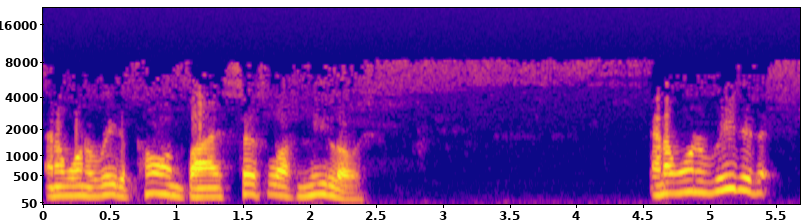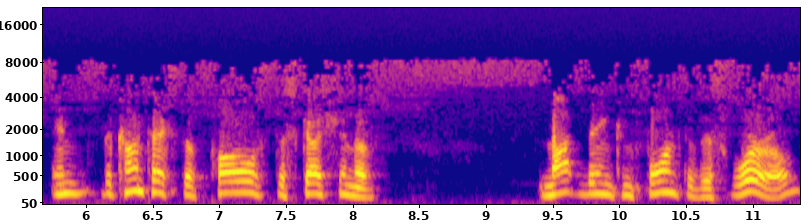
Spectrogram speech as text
and I want to read a poem by Czeslaw Milosz. And I want to read it in the context of Paul's discussion of not being conformed to this world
